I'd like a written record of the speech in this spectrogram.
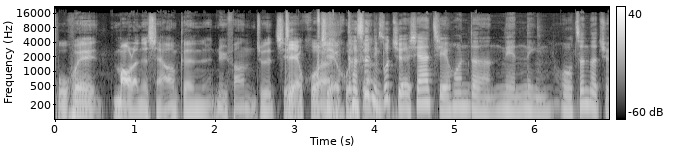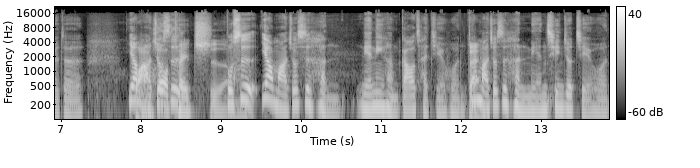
不会贸然的想要跟女方就是结，结婚结婚。可是你不觉得现在结婚的年龄，我真的觉得，要么就是推迟了，不是，要么就是很年龄很高才结婚，要么就是很年轻就结婚。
